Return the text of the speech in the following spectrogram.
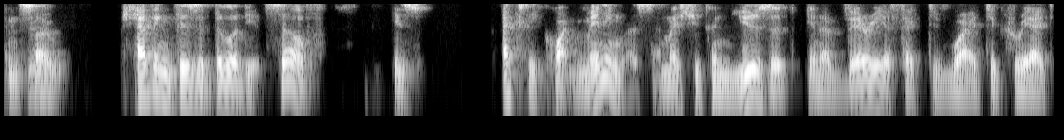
and so mm-hmm. having visibility itself is actually quite meaningless unless you can use it in a very effective way to create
